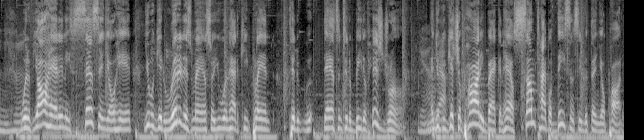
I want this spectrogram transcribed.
Mm-hmm. Well, if y'all had any sense in your head, you would get rid of this man so you wouldn't have to keep playing to the dancing to the beat of his drum. And you could get your party back and have some type of decency within your party.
